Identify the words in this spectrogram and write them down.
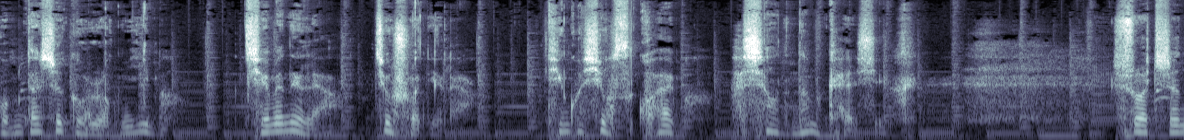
我们单身狗容易吗？前面那俩就说你俩，听过秀死快吗？还笑得那么开心。说真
